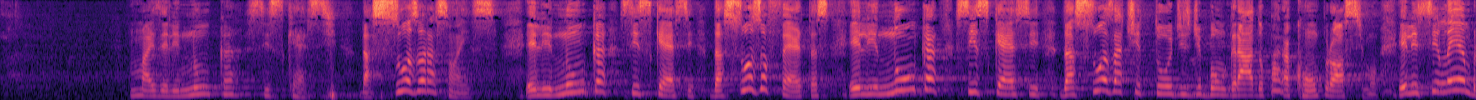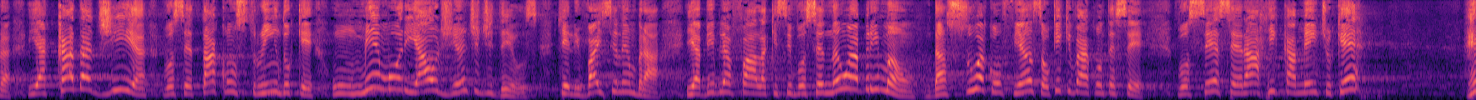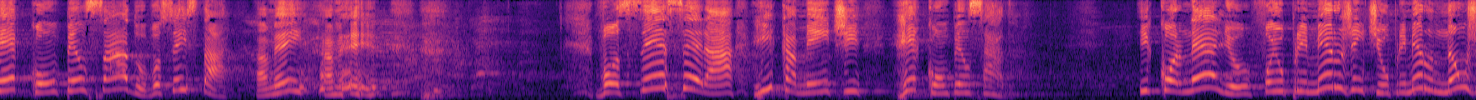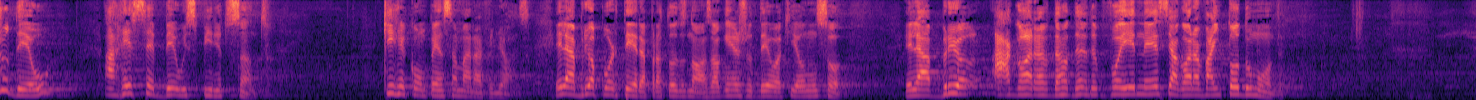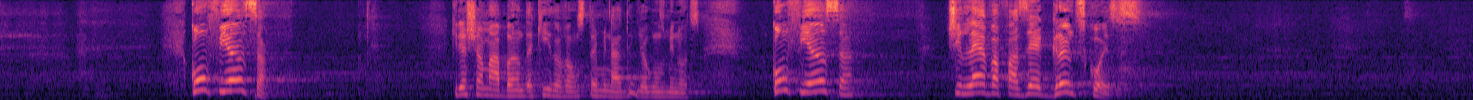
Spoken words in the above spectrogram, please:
mas ele nunca se esquece das suas orações, ele nunca se esquece das suas ofertas, ele nunca se esquece das suas atitudes de bom grado para com o próximo. Ele se lembra e a cada dia você está construindo o que? Um memorial diante de Deus, que ele vai se lembrar. E a Bíblia fala que se você não abrir mão da sua confiança, o que, que vai acontecer? Você será ricamente o quê? Recompensado. Você está. Amém? Amém. Você será ricamente recompensado. E Cornélio foi o primeiro gentil, o primeiro não judeu a receber o Espírito Santo. Que recompensa maravilhosa. Ele abriu a porteira para todos nós. Alguém é judeu aqui? Eu não sou. Ele abriu, agora foi nesse, agora vai em todo mundo. Confiança. Queria chamar a banda aqui, nós vamos terminar dentro de alguns minutos. Confiança te leva a fazer grandes coisas.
